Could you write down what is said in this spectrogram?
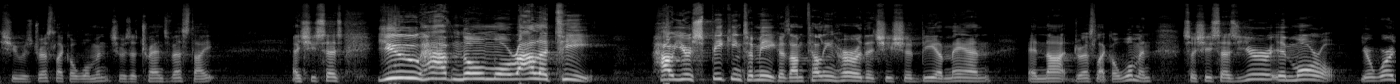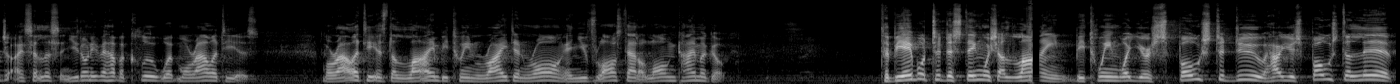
she was dressed like a woman. She was a transvestite. And she says, You have no morality. How you're speaking to me, because I'm telling her that she should be a man and not dress like a woman. So she says, You're immoral. Your words, I said, listen, you don't even have a clue what morality is. Morality is the line between right and wrong, and you've lost that a long time ago. To be able to distinguish a line between what you're supposed to do, how you're supposed to live,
